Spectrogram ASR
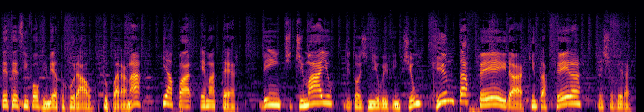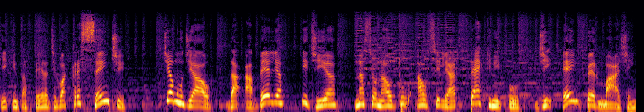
de Desenvolvimento Rural do Paraná e a Par Emater. 20 de maio de 2021, quinta-feira. Quinta-feira, deixa eu ver aqui, quinta-feira de lua crescente. Dia Mundial da Abelha e Dia Nacional do Auxiliar Técnico de Enfermagem.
